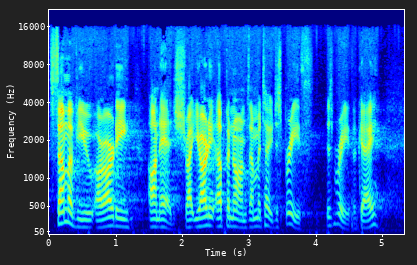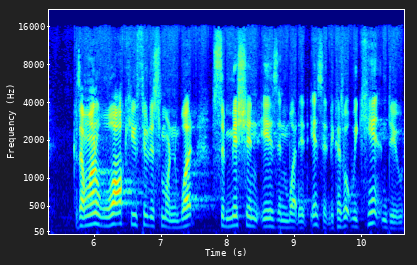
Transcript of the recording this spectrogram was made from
some of you are already on edge, right? You're already up in arms. I'm going to tell you, just breathe. Just breathe, okay? Because I want to walk you through this morning what submission is and what it isn't. Because what we can't do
